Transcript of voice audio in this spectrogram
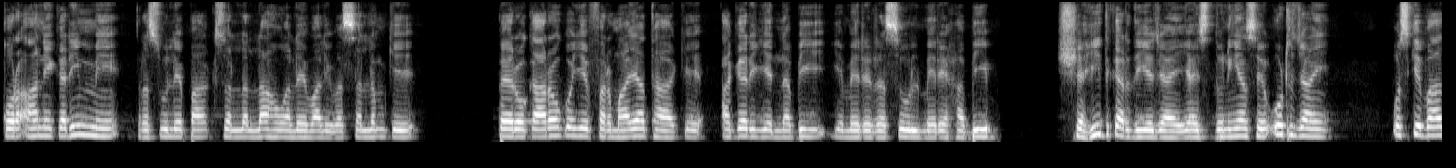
قرآن کریم میں رسول پاک صلی اللہ علیہ وآلہ وسلم کے پیروکاروں کو یہ فرمایا تھا کہ اگر یہ نبی، یہ میرے رسول، میرے حبیب شہید کر دیے جائیں یا اس دنیا سے اٹھ جائیں اس کے بعد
